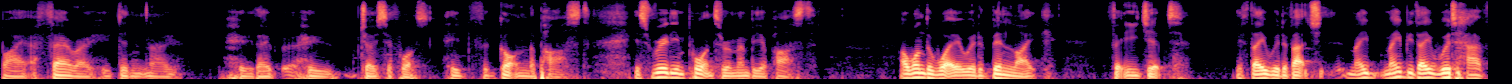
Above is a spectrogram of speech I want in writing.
by a Pharaoh who didn't know who, they, who Joseph was. He'd forgotten the past. It's really important to remember your past. I wonder what it would have been like for Egypt if they would have actually, maybe, maybe they would have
